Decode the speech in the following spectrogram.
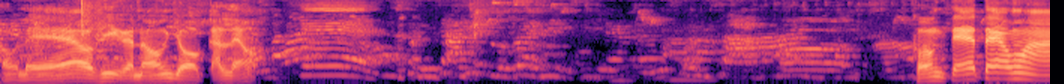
เอาแล้วพี่กับน้องหยอกกันแล้ว ของแต้แต้วหา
